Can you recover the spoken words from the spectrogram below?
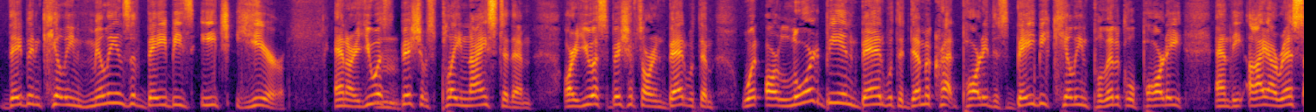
they've been killing millions of babies each year and our U.S. Mm. bishops play nice to them. Our U.S. bishops are in bed with them. Would our Lord be in bed with the Democrat Party, this baby killing political party, and the IRS?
